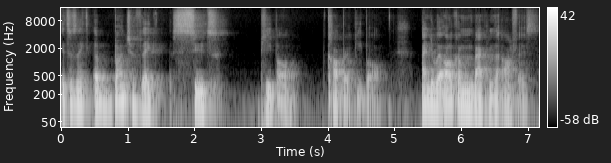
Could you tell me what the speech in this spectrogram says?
it was like a bunch of like suit people, corporate people, and they were all coming back from the office.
